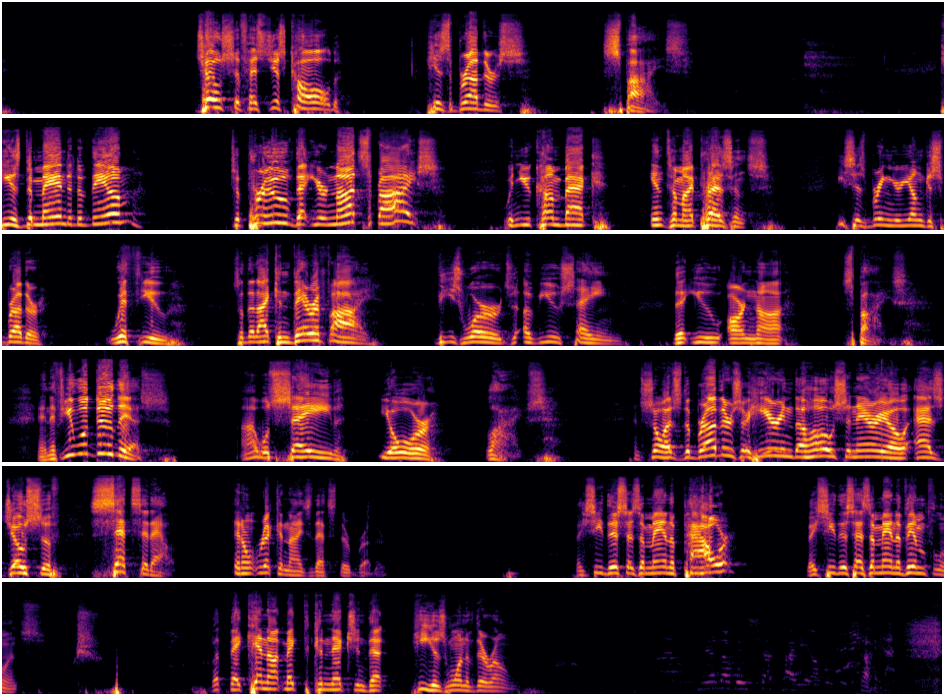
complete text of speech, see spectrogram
Joseph has just called his brothers spies. He has demanded of them to prove that you're not spies when you come back into my presence. He says, Bring your youngest brother with you so that I can verify these words of you saying that you are not spies. And if you will do this, I will save your lives. And so, as the brothers are hearing the whole scenario as Joseph sets it out, they don't recognize that's their brother. They see this as a man of power, they see this as a man of influence. But they cannot make the connection that he is one of their own.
